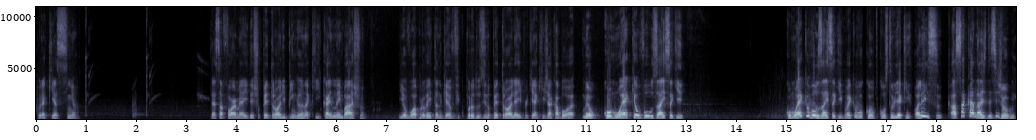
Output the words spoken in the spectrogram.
Por aqui assim, ó. Dessa forma. Aí deixa o petróleo pingando aqui, caindo lá embaixo. E eu vou aproveitando, que aí eu fico produzindo petróleo aí, porque aqui já acabou. Meu, como é que eu vou usar isso aqui? Como é que eu vou usar isso aqui? Como é que eu vou construir aqui? Olha isso. A sacanagem desse jogo.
